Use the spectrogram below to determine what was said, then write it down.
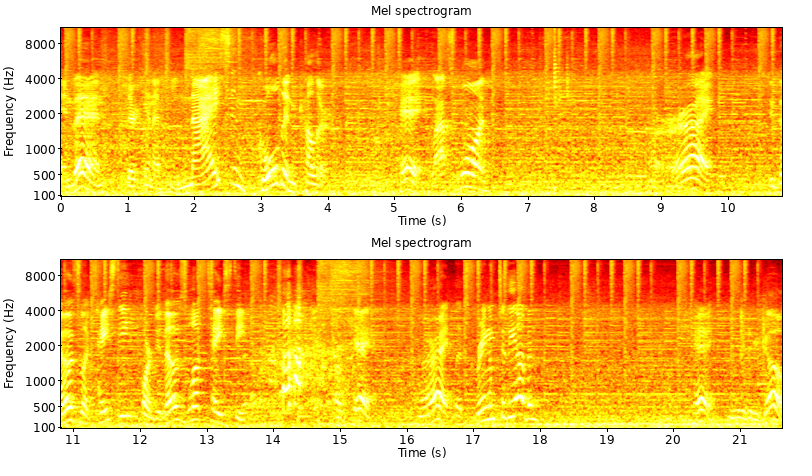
and then they're gonna be nice and golden color. Okay, last one. All right. Do those look tasty or do those look tasty? okay. All right, let's bring them to the oven. Okay, here we go.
